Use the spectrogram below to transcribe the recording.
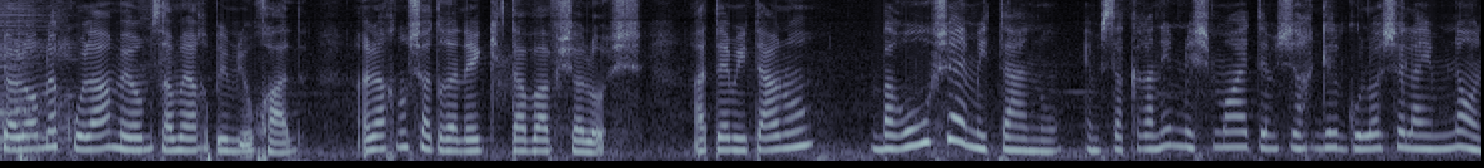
שלום לכולם ויום שמח במיוחד. אנחנו שדרני כיתה ו'3. אתם איתנו? ברור שהם איתנו. הם סקרנים לשמוע את המשך גלגולו של ההמנון.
